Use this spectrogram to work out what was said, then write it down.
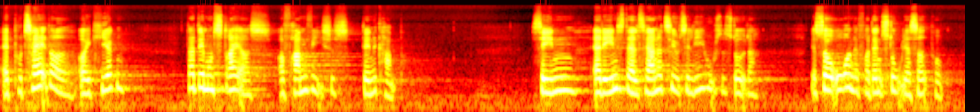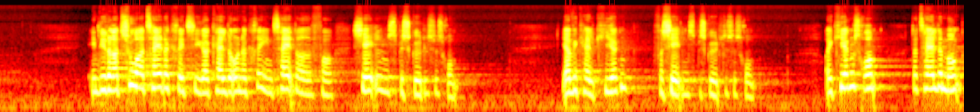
at på teateret og i kirken, der demonstreres og fremvises denne kamp. Scenen er det eneste alternativ til ligehuset, stod der. Jeg så ordene fra den stol, jeg sad på. En litteratur- og teaterkritiker kaldte under krigen teateret for sjælens beskyttelsesrum. Jeg vil kalde kirken for sjælens beskyttelsesrum. Og i kirkens rum, der talte Munk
